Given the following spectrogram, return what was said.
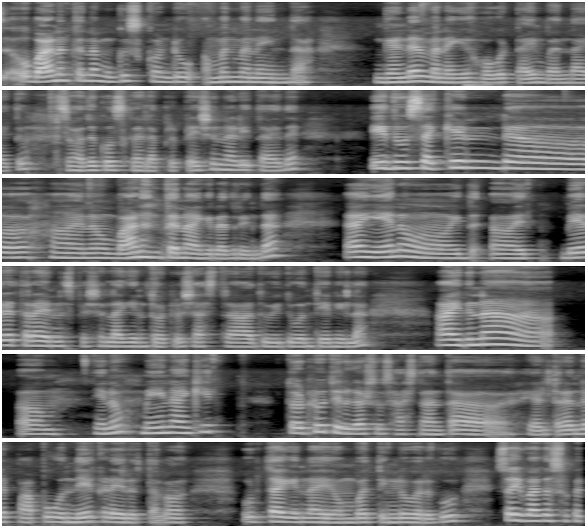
ಸೊ ಬಾಣಂತನ ಮುಗಿಸ್ಕೊಂಡು ಅಮ್ಮನ ಮನೆಯಿಂದ ಗಂಡನ ಮನೆಗೆ ಹೋಗೋ ಟೈಮ್ ಬಂದಾಯಿತು. ಸೊ ಅದಕ್ಕೋಸ್ಕರ ಎಲ್ಲ ಪ್ರಿಪ್ರೇಷನ್ ನಡೀತಾ ಇದೆ. ಇದು ಸೆಕೆಂಡ್ ಏನು ಬಾಣಂತನ ಆಗಿರೋದ್ರಿಂದ ಏನು ಇದು ಬೇರೆ ಥರ ಏನು ಸ್ಪೆಷಲಾಗಿ ಏನು ತೊಟ್ಲು ಶಾಸ್ತ್ರ ಅದು ಇದು ಅಂತೇನಿಲ್ಲ ಇದನ್ನು ಏನು ಮೇಯ್ನಾಗಿ ತೊಟ್ಲು ತಿರುಗಾಡಿಸೋ ಶಾಸ್ತ್ರ ಅಂತ ಹೇಳ್ತಾರೆ. ಅಂದರೆ ಪಾಪು ಒಂದೇ ಕಡೆ ಇರುತ್ತಲ್ವ? ಹುಟ್ಟಾಗಿಂದ ಒಂಬತ್ತು ತಿಂಗಳವರೆಗೂ. ಸೊ ಇವಾಗ ಸ್ವಲ್ಪ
